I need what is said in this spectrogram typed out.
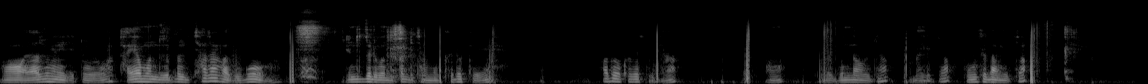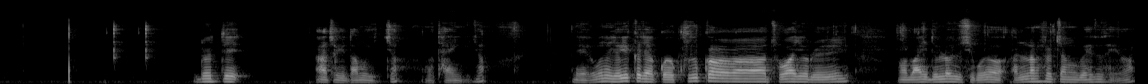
어 나중에는 이제 또 다이아몬드를 빨리 찾아가지고 엔더 드래곤을 빨리 잡는 그렇게 하도록 하겠습니다. 어? 왜못 나오죠? 뭐겠죠? 봉쇄당했죠? 이럴 때, 아, 저기 나무 있죠? 어, 다행이죠? 네, 오늘 여기까지 할 거예요. 구독과 좋아요를 어, 많이 눌러주시고요. 알람 설정도 해주세요.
